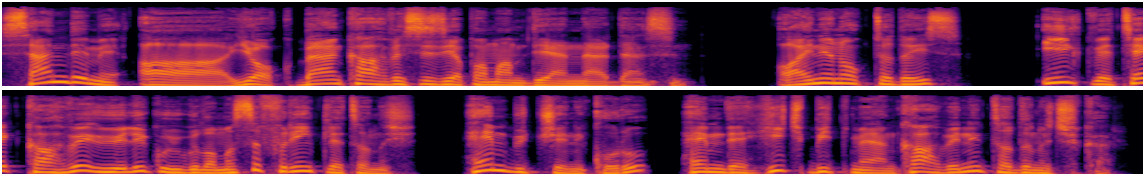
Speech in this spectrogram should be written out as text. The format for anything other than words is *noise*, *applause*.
Sen de mi aa yok ben kahvesiz yapamam diyenlerdensin. Aynı noktadayız. İlk ve tek kahve üyelik uygulaması Frink'le tanış. Hem bütçeni koru hem de hiç bitmeyen kahvenin tadını çıkar.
